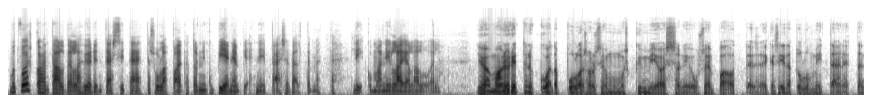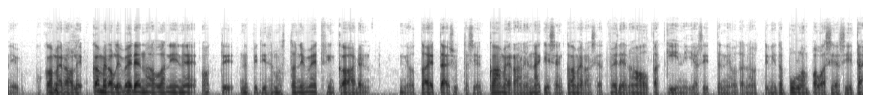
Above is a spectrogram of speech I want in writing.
mutta voisikohan talvella hyödyntää sitä, että sulapaikat on niin kuin pienempiä, että ne ei pääse välttämättä liikkumaan niin laajalla alueella? Joo, mä oon yrittänyt kuvata pullasorsia muun muassa Kymijoissa niin useampaan otteeseen, eikä siitä tullut mitään. Että niin, kun kamera oli, kamera oli veden alla, niin ne, otti, ne piti semmoista niin metrin kahden niin ottaa etäisyyttä siihen kameraan ja näki sen kameran sieltä veden altakin. Ja sitten niin ota, ne otti niitä pullanpalasia siitä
